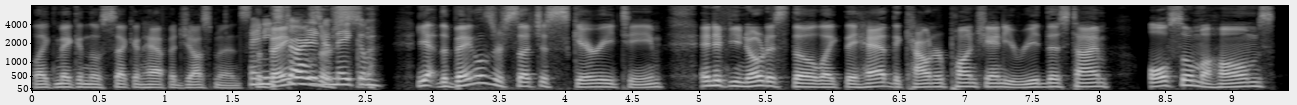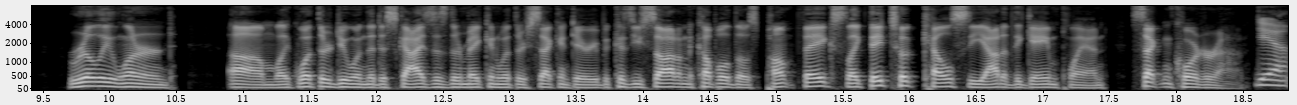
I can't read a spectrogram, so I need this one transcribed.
like making those second half adjustments. And the he started to are make su- them. Yeah, the Bengals are such a scary team. And if you notice though, like they had the counterpunch Andy Reid this time. Also, Mahomes really learned um, like what they're doing, the disguises they're making with their secondary, because you saw it on a couple of those pump fakes. Like they took Kelce out of the game plan second quarter on. Yeah.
